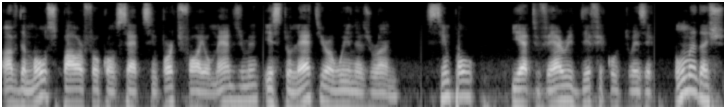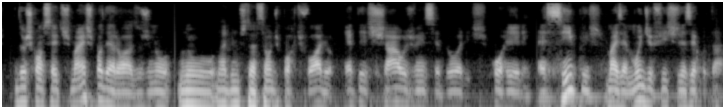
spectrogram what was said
of the most powerful concepts in portfolio management is to let your winners run. Simple yet very difficult to execute. Uma das dos conceitos mais poderosos no, no, na administração de portfólio é deixar os vencedores correrem. É simples, mas é muito difícil de executar.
